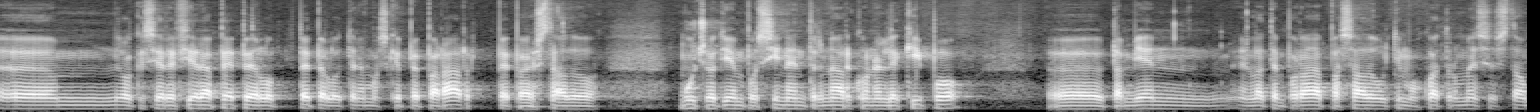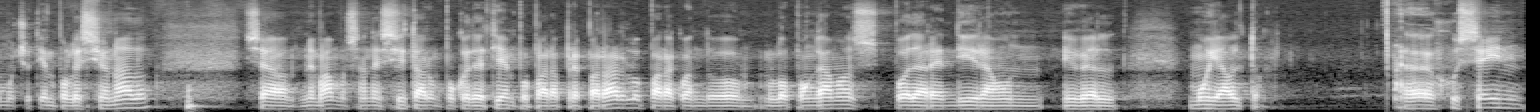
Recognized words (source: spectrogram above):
Eh, lo que se refiere a Pepe Pepe lo tenemos que preparar. Pepe ha estado mucho tiempo sin entrenar con el equipo. Eh, también en la temporada pasada, últimos cuatro meses, ha estado mucho tiempo lesionado. O sea, vamos a necesitar un poco de tiempo para prepararlo, para cuando lo pongamos pueda rendir a un nivel muy alto. Eh, Hussein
